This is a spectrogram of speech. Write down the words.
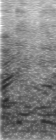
একটা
